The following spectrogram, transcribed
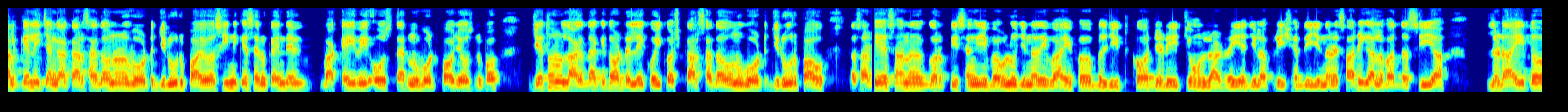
ਹਲਕੇ ਲਈ ਚੰਗਾ ਕਰ ਸਕਦਾ ਉਹਨਾਂ ਨੂੰ ਵੋਟ ਜ਼ਰੂਰ ਪਾਇਓ। ਅਸੀਂ ਨਹੀਂ ਕਿਸੇ ਨੂੰ ਕਹਿੰਦੇ ਵੀ ਵਾਕਈ ਵੀ ਉਸ ਧਿਰ ਨੂੰ ਵੋਟ ਪਾਓ ਜਾਂ ਉਸ ਨੂੰ ਪਾਓ। ਜੇ ਤੁਹਾਨੂੰ ਲੱਗਦਾ ਕਿ ਤੁਹਾਡੇ ਲਈ ਕੋਈ ਕੁਝ ਕਰ ਸਕਦਾ ਉਹਨੂੰ ਵੋਟ ਜ਼ਰੂਰ ਪਾਓ। ਤਾਂ ਸਾਡੇ ਸਨ ਗੁਰਪ੍ਰੀਤ ਸਿੰਘ ਜੀ ਬਬਲੂ ਜਿਨ੍ਹਾਂ ਦੀ ਵਾਈਫ ਬਲਜੀਤ ਕੌਰ ਜਿਹੜੀ ਚੋਣ ਲੜ ਰਹੀ ਹੈ ਜ਼ਿਲ੍ਹਾ ਪ੍ਰੀਸ਼ਦ ਦੀ ਜਿਨ੍ਹਾਂ ਨੇ ਸਾਰੀ ਗੱਲਬਾਤ ਦੱਸੀ ਆ। ਲੜਾਈ ਤੋਂ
